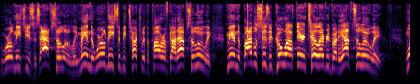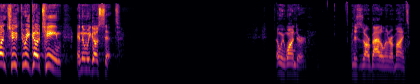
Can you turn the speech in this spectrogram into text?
the world needs Jesus. Absolutely. Man, the world needs to be touched with the power of God. Absolutely. Man, the Bible says to go out there and tell everybody. Absolutely. One, two, three, go team. And then we go sit. Then we wonder. This is our battle in our minds.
